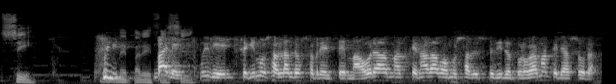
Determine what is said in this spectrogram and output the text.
Sí. Sí, me parece, vale, muy bien. Seguimos hablando sobre el tema. Ahora, más que nada, vamos a despedir el programa, que ya es hora.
